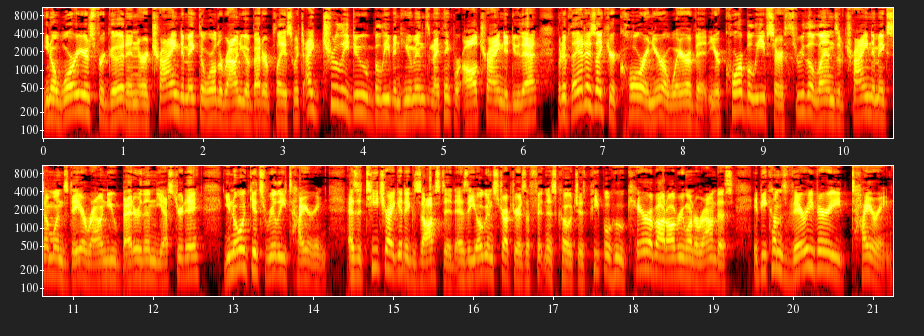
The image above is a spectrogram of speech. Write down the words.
you know, warriors for good and are trying to make the world around you a better place, which I truly do believe in humans, and I think we're all trying to do that. But if that is like your core and you're aware of it, and your core beliefs are through the lens of trying to make someone's day around you better than yesterday, you know it gets really tiring. As a teacher, I get exhausted. As a yoga instructor, as a fitness coach, as people who care about everyone around us, it becomes very, very tiring.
